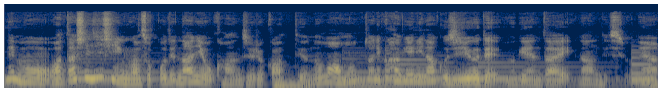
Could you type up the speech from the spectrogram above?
でも、私自身がそこで何を感じるかっていうのは、本当に限りなく自由で無限大なんですよね。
